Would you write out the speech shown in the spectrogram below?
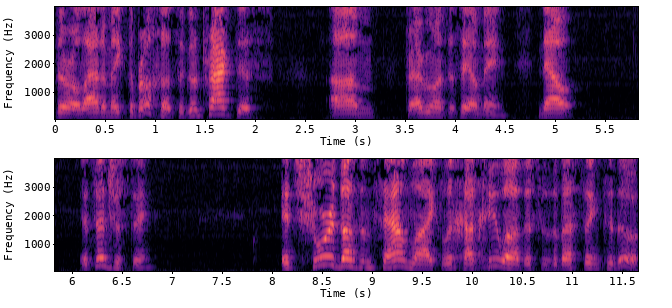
they're allowed to make the bracha, it's a good practice um, for everyone to say amen. Now, it's interesting. It sure doesn't sound like lichatchila. This is the best thing to do.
